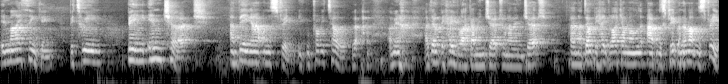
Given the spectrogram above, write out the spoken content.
in my thinking between being in church and being out on the street. You can probably tell that, I mean, I don't behave like I'm in church when I'm in church, and I don't behave like I'm on out on the street when I'm out on the street.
